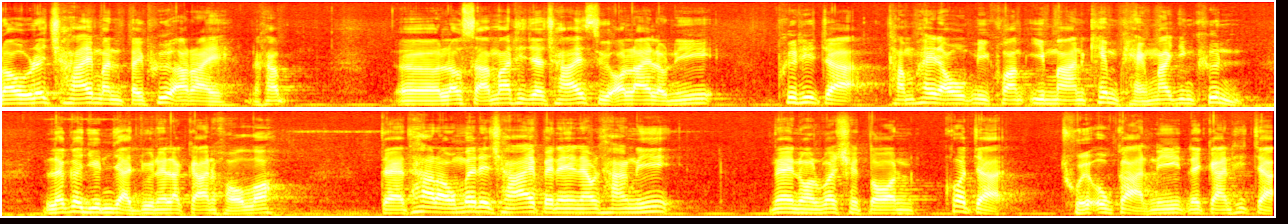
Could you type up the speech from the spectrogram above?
เราได้ใช้มันไปเพื่ออะไรนะครับเเราสามารถที่จะใช้สื่อออนไลน์เหล่านี้ เพื่อที่จะทำให้เรามีความอีมานเข้มแข็งมากยิ่งขึ้น แล้วก็ยืนหยัดอยู่ในหลักการของลอแต่ถ้าเราไม่ได้ใช้ไปในแนวทางนี้ แน่นอนว่าชัยตอนก็จะฉวยโอกาสนี้ในการที่จะ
